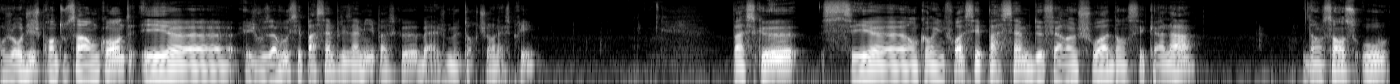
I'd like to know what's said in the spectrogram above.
Aujourd'hui, je prends tout ça en compte et, euh, et je vous avoue, c'est pas simple, les amis, parce que ben, je me torture l'esprit. Parce que c'est, euh, encore une fois, c'est pas simple de faire un choix dans ces cas-là, dans le sens où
